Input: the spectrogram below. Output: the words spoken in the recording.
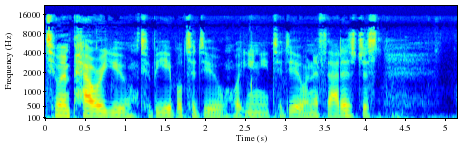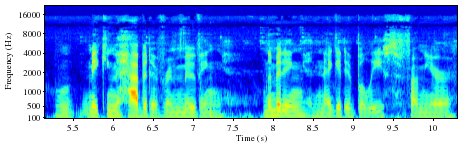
to empower you to be able to do what you need to do. And if that is just making the habit of removing limiting and negative beliefs from your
